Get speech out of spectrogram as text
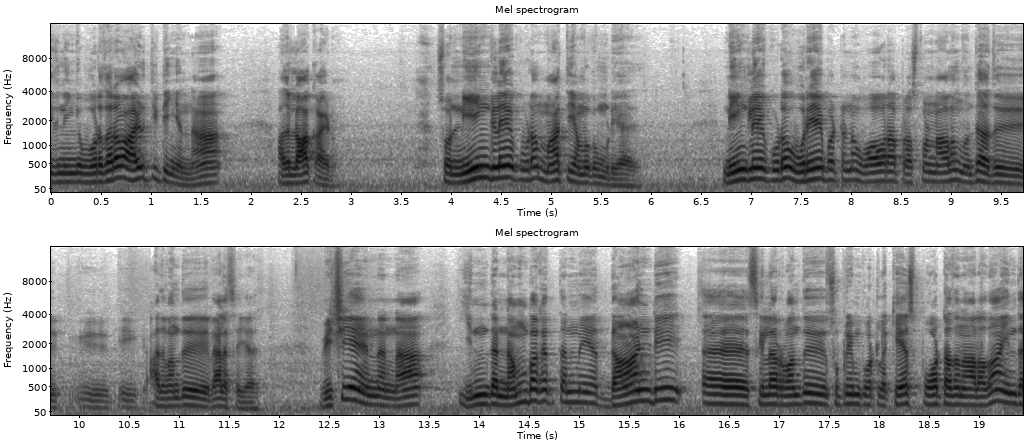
இது நீங்கள் ஒரு தடவை அழுத்திட்டீங்கன்னா அது லாக் ஆகிடும் ஸோ நீங்களே கூட மாற்றி அமுக்க முடியாது. நீங்களே கூட ஒரே பட்டனை ஓவராக ப்ரெஸ் பண்ணாலும் வந்து அது அது வந்து வேலை செய்யாது. விஷயம் என்னென்னா இந்த நம்பகத்தன்மையை தாண்டி சிலர் வந்து சுப்ரீம் கோர்ட்டில் கேஸ் போட்டதுனால தான் இந்த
